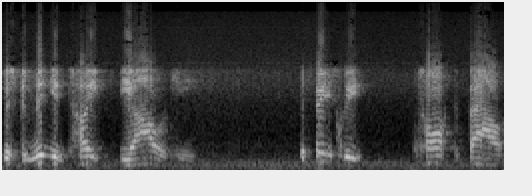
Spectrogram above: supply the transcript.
this dominion type theology that basically talked about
